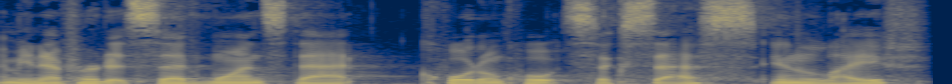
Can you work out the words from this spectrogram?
I mean, I've heard it said once that quote unquote success in life,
